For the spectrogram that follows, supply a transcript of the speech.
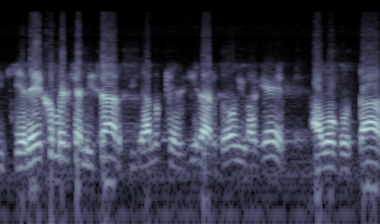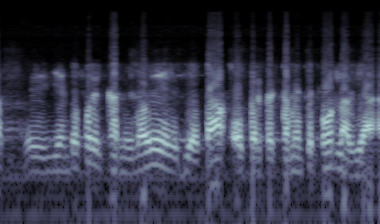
si quiere comercializar, diga lo que es Girardot Baguette, a Bogotá, eh, yendo por el camino de Biotá o perfectamente por la vía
